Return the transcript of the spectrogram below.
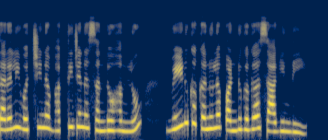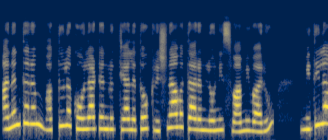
తరలి వచ్చిన భక్తిజన సందోహంలో వేడుక కనుల పండుగగా సాగింది. అనంతరం భక్తుల కోలాట నృత్యాలతో కృష్ణావతారంలోని స్వామివారు మిథిలా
